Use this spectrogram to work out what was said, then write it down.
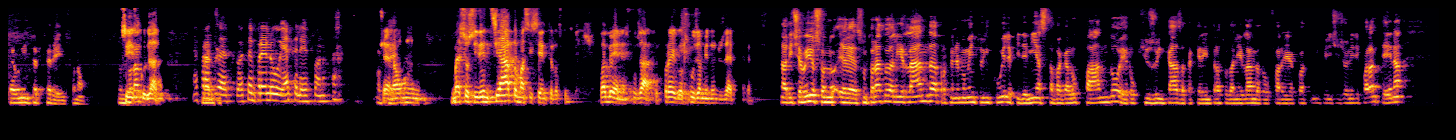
è un'interferenza, no? Sono sì, scusate. È Francesco, è sempre lui al telefono. Okay. C'era un messo silenziato, ma si sente lo stesso. Va bene, scusate, prego, scusami, Don Giuseppe. No, dicevo, io sono, eh, sono, tornato dall'Irlanda proprio nel momento in cui l'epidemia stava galoppando, ero chiuso in casa perché ero entrato dall'Irlanda, dovevo fare 15 giorni di quarantena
